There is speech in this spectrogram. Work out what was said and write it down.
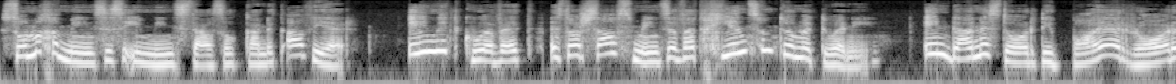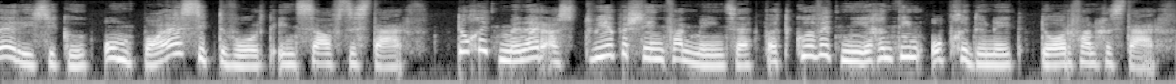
Sommige mense se immuunstelsel kan dit afweer. En met COVID is daar selfs mense wat geen simptome toon nie. En dan is daar die baie rare risiko om baie siek te word en selfs te sterf. Tog het minder as 2% van mense wat COVID-19 opgedoen het, daarvan gesterf.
